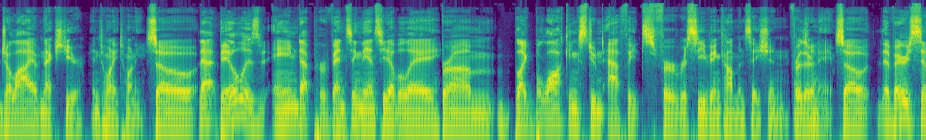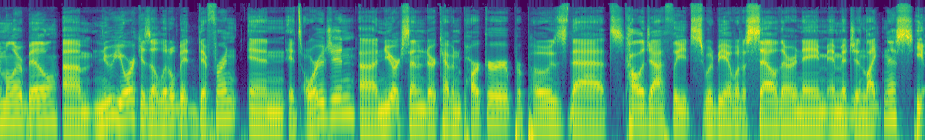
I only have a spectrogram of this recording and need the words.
July of next year in 2020. So that bill is aimed at preventing the NCAA from like blocking student athletes for receiving compensation for their name. So a very similar bill. Um, New York is a little bit different in its origin. Uh, New York Senator Kevin Parker proposed that college athletes would be able to sell their name, image, and likeness. He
